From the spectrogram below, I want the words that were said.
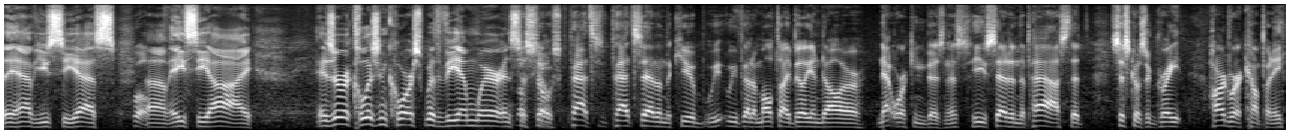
They have UCS, Well- um, ACI. Is there a collision course with VMware and Cisco? So Pat, Pat said on theCUBE, we, we've got a multi-billion dollar networking business. He said in the past that Cisco's a great hardware company.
